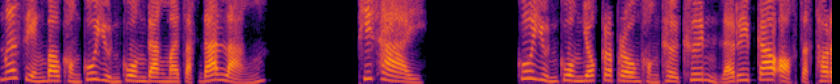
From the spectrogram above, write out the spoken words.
เมื่อเสียงเบาของกู้หยุนกวงดังมาจากด้านหลัง พี่ชาย กู้หยุนกวงยกกระโปรงของเธอขึ้นและรีบก้าวออกจากธร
